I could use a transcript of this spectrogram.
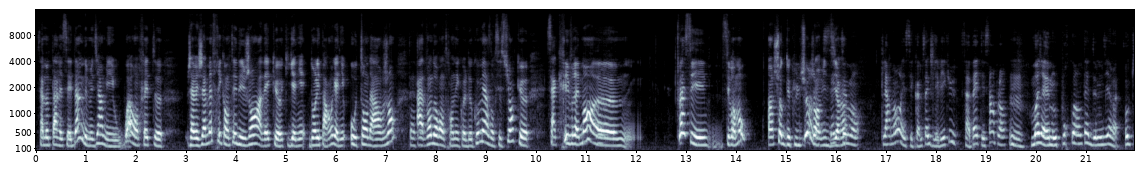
Ça me paraissait dingue de me dire, mais waouh, en fait... j'avais jamais fréquenté des gens avec euh, qui gagnaient dont les parents gagnaient autant d'argent avant de rentrer en école de commerce. Donc c'est sûr que ça crée vraiment euh, tu vois c'est c'est vraiment un choc de culture, j'ai envie de dire. hein. Exactement. Clairement, et c'est comme ça que je l'ai vécu. Ça n'a pas été simple. hein. Hmm. Moi, j'avais mon pourquoi en tête de me dire, ok,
